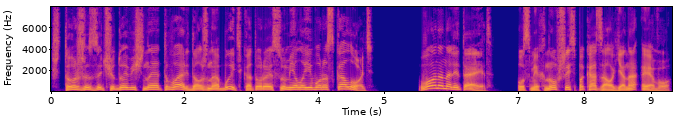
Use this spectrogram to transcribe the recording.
Что же за чудовищная тварь должна быть, которая сумела его расколоть? Вон она летает. Усмехнувшись, показал я на Эву.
